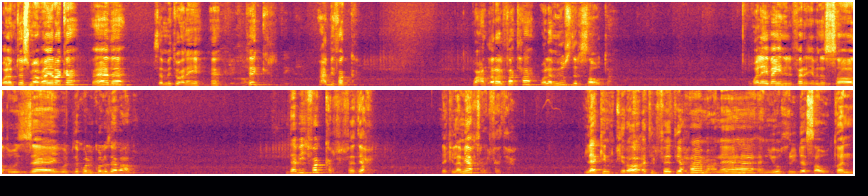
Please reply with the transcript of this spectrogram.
ولم تسمع غيرك فهذا سميته أنا إيه؟ ها؟ فكر. واحد بيفكر واحد قرأ الفاتحة ولم يصدر صوتا. ولا يبين الفرق بين الصاد والزاي وده كله كله زي بعضه. ده بيفكر في الفاتحة لكن لم يقرأ الفاتحة. لكن قراءة الفاتحة معناها أن يخرج صوتا.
